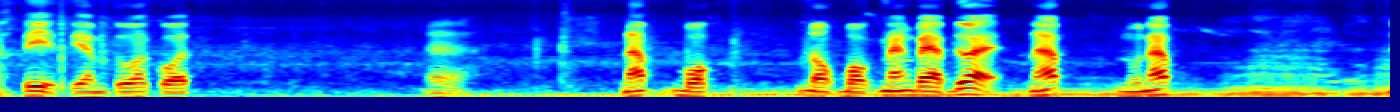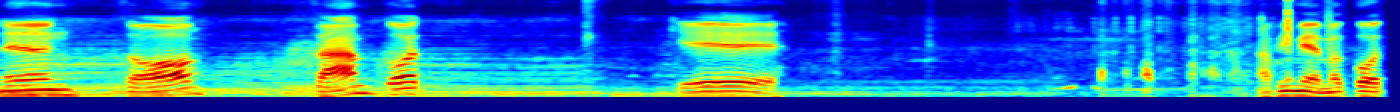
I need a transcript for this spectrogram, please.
ะตีเตรียมตัวกดเออนับบอกดอกบอกนางแบบด้วย นับ หนูนับหนึ่งสองสามกด โอเค เอาพี่เมดมากด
